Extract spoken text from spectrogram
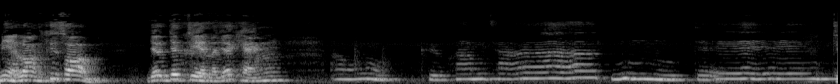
เนี่ยร้องคือซ้อมอย่าอย่าเจนนะอย่าแข็ง เอาคือความชัดเจนเจ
